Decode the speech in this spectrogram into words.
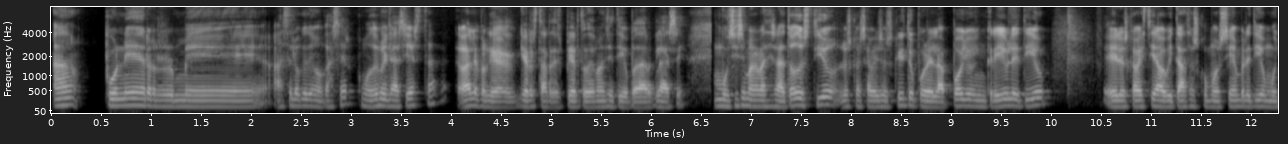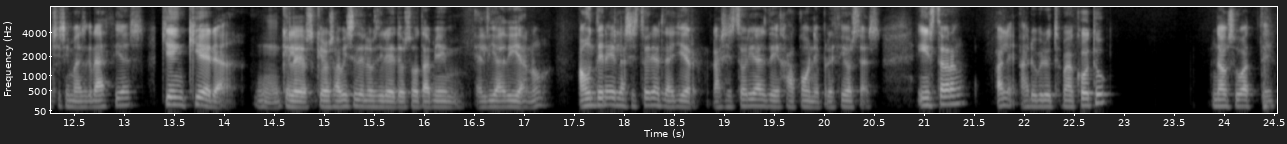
a ponerme a hacer lo que tengo que hacer, como dormir la siesta, ¿vale? Porque quiero estar despierto de noche, tío, para dar clase. Muchísimas gracias a todos, tío, los que os habéis suscrito por el apoyo increíble, tío. Eh, los que habéis tirado bitazos como siempre, tío, muchísimas gracias. Quien quiera mm, que, les, que os avise de los directos o también el día a día, ¿no? Aún tenéis las historias de ayer, las historias de Hakone, preciosas. Instagram, ¿vale? Arubiruto Makoto. Nausubatte.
